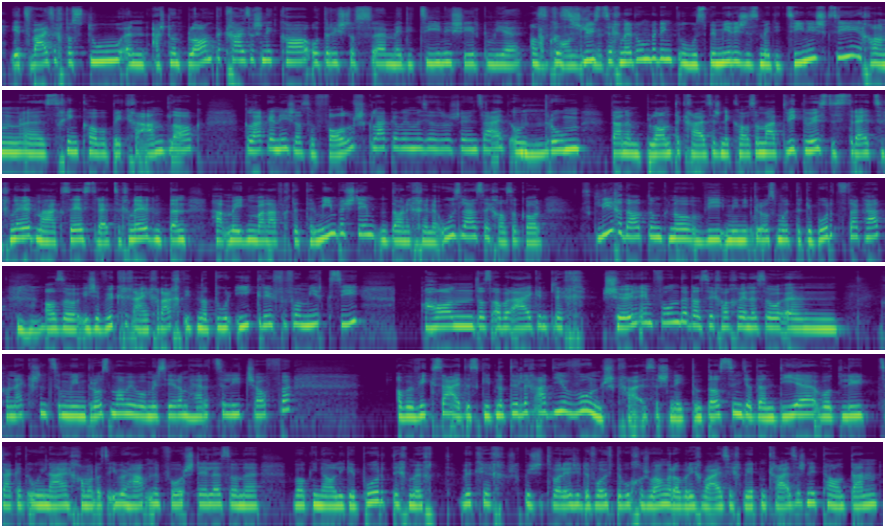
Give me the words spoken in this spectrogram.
Jetzt weiß ich, dass du ein, hast du einen geplanten Kaiserschnitt gehabt oder ist das äh, medizinisch irgendwie? Also das schließt sich nicht unbedingt aus. Bei mir ist es medizinisch gewesen. Ich habe äh, ein Kind gehabt, das Beckenendlage gelegen ist, also falsch gelegen, wie man es ja so schön sagt. Und mhm. darum dann einen geplanten Kaiserschnitt gehabt. Also man hat wie gewusst, es dreht sich nicht, man hat gesehen, es dreht sich nicht und dann hat man irgendwann einfach den Termin bestimmt und dann konnte ich auslesen. Ich habe sogar das gleiche Datum genommen, wie meine Großmutter Geburtstag hat. Mhm. Also ist er wirklich eigentlich recht in die Natur eingegriffen von mir gewesen. Habe das aber eigentlich schön empfunden, dass ich auch so eine Connection zu meinem Großmami, wo mir sehr am Herzen liegt, schaffen. Aber wie gesagt, es gibt natürlich auch die Wunschkaiserschnitt. Und das sind ja dann die, wo die Leute sagen, ui nein, ich kann mir das überhaupt nicht vorstellen, so eine vaginale Geburt. Ich möchte wirklich, ich bin zwar erst in der fünften Woche schwanger, aber ich weiß, ich werde einen Kaiserschnitt haben. Und dann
